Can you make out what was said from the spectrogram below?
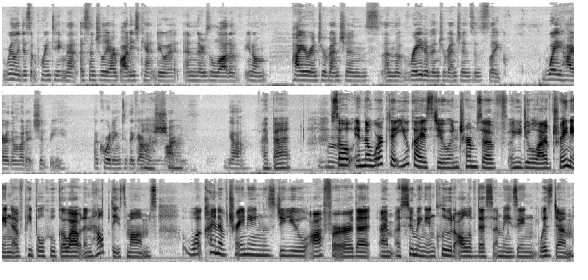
really disappointing that essentially our bodies can't do it. And there's a lot of you know higher interventions and the rate of interventions is like way higher than what it should be according to the governing oh, sure. bodies yeah i bet Mm-hmm. So, in the work that you guys do, in terms of you do a lot of training of people who go out and help these moms, what kind of trainings do you offer that I'm assuming include all of this amazing wisdom?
